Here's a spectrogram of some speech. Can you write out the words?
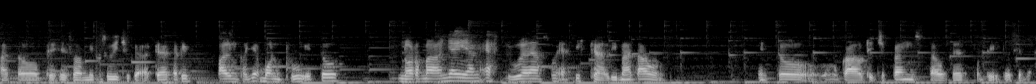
atau beasiswa Mitsui juga ada tapi paling banyak Monbu itu normalnya yang S2 langsung S3 5 tahun itu kalau di Jepang setahu saya seperti itu sih Pak.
